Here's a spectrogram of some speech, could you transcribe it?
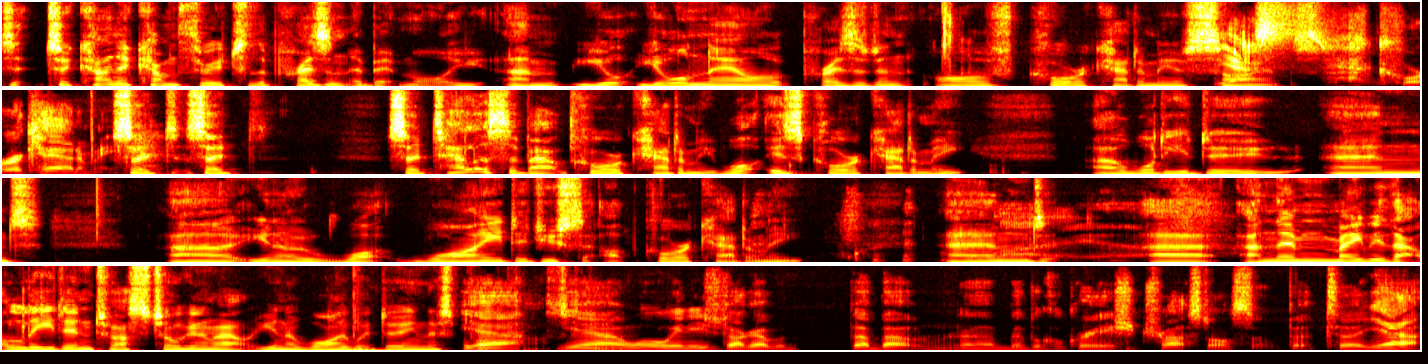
to, to kind of come through to the present a bit more, um, you're you're now president of Core Academy of Science. Yes, Core Academy. So so so tell us about Core Academy. What is Core Academy? Uh, what do you do? And uh, you know what? Why did you set up Core Academy? And uh, and then maybe that will lead into us talking about you know why we're doing this podcast. Yeah, yeah. Well, we need to talk about about uh, biblical creation trust also. But uh, yeah,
